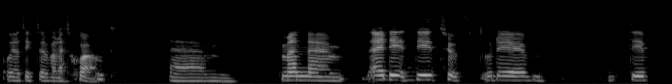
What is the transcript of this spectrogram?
och jag tyckte det var rätt skönt. Um, men um, det, det är tufft och det, det,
